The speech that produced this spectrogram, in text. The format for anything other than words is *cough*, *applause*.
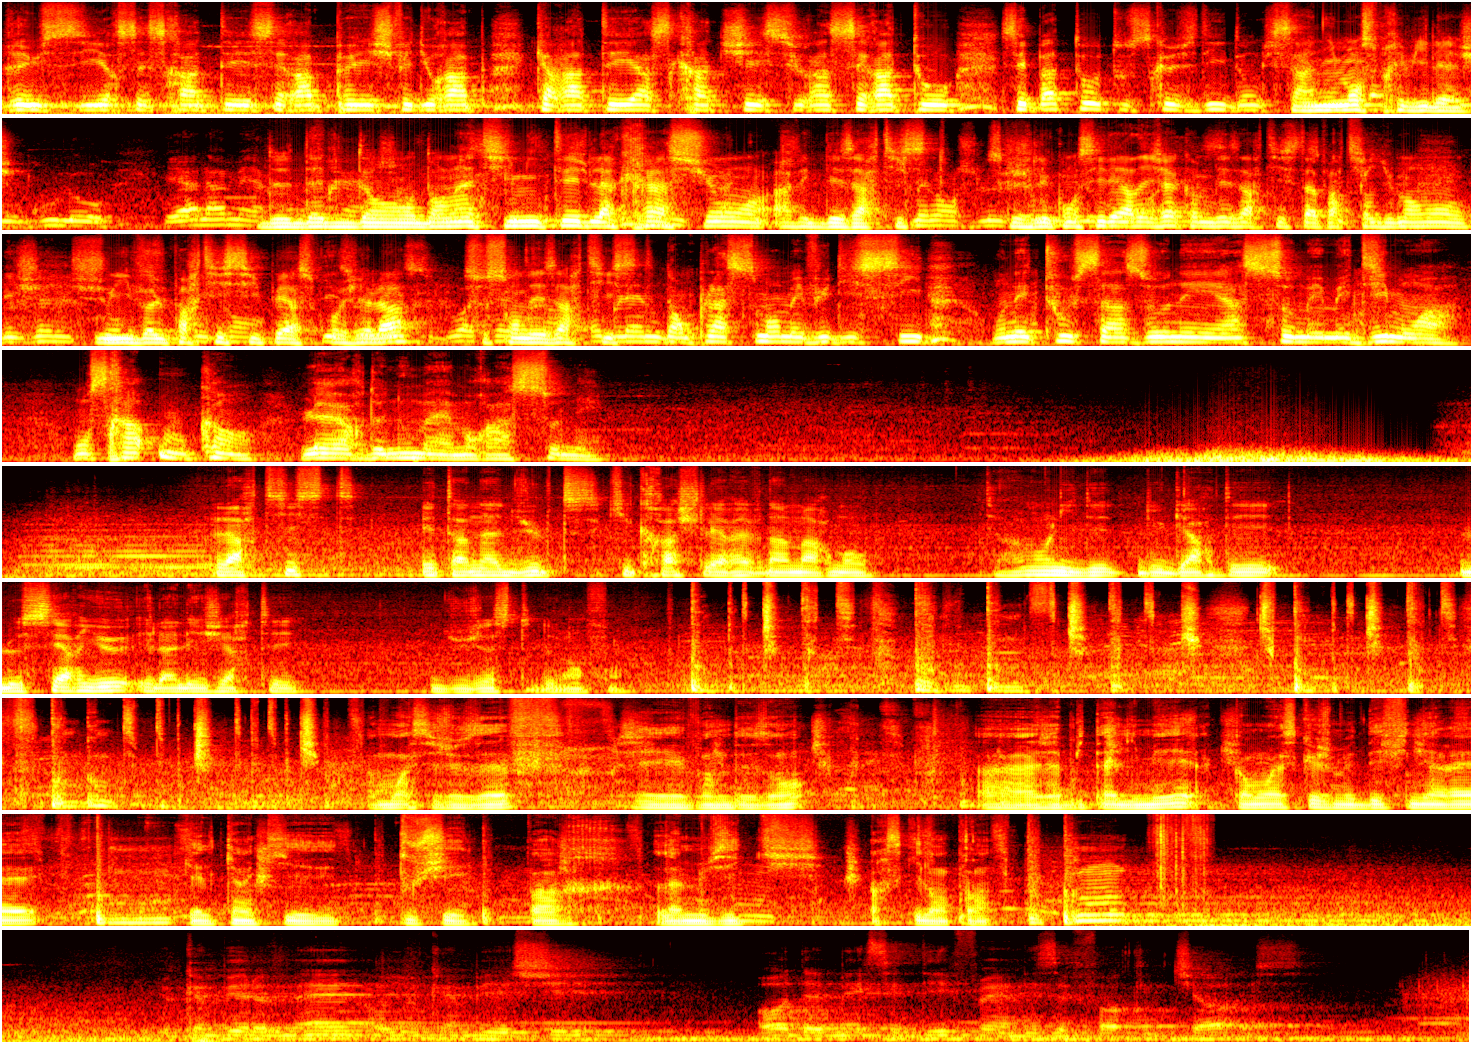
Réussir, c'est se rater, c'est rapper. Je fais du rap, karaté, à scratcher sur un serrato. C'est bateau tout ce que je dis, donc c'est un immense privilège d'être dans, dans l'intimité de la création avec des artistes. Parce que je les considère déjà comme des artistes à partir du moment où ils veulent participer à ce projet-là. Ce sont des artistes. d'emplacement, mais vu d'ici, on est tous à zoner, à sommer. Mais dis-moi, on sera où quand l'heure de nous-mêmes aura sonné? L'artiste est un adulte qui crache les rêves d'un marmot. C'est vraiment l'idée de garder le sérieux et la légèreté du geste de l'enfant. Moi, c'est Joseph, j'ai 22 ans, euh, j'habite à Limay. Comment est-ce que je me définirais quelqu'un qui est touché par la musique, par ce qu'il entend?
